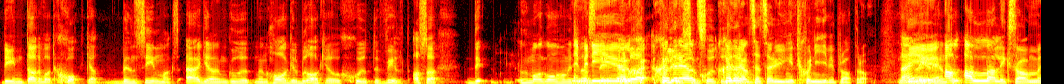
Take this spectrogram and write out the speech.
det inte hade varit chock att bensinmacksägaren går ut med en hagelbrakare och skjuter vilt. Alltså, det, hur många gånger har vi inte Nej, men läst det är ju, Eller generellt, generellt sett så är det ju inget geni vi pratar om. Nej, det det är är det inte. all, alla liksom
